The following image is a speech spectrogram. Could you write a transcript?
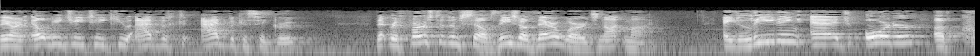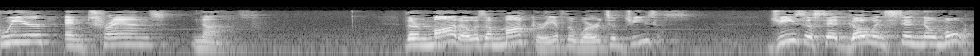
They are an LBGTQ advocacy group that refers to themselves, these are their words, not mine, a leading edge order of queer and trans nuns. Their motto is a mockery of the words of Jesus. Jesus said, go and sin no more.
